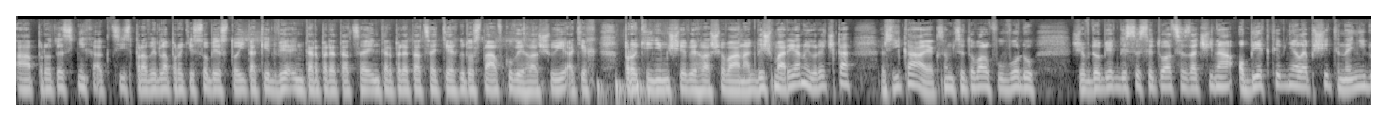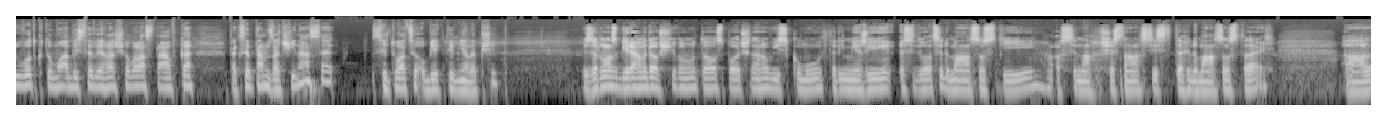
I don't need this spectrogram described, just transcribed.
a protestních akcí z pravidla proti sobě stojí taky dvě interpretace. Interpretace těch, kdo stávku vyhlašují a těch proti nimž je vyhlašována. Když Marian Jurečka říká, jak jsem citoval v úvodu, že v době, kdy se situace začíná objektivně lepšit, není důvod k tomu, aby se vyhlašovala stávka, tak se tam začíná se situace objektivně lepšit? My zrovna sbíráme další vlnu toho společného výzkumu, který měří situaci domácností, asi na 16 těch domácnostech. A e,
